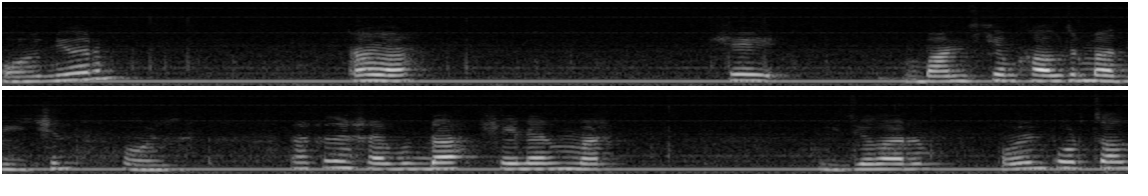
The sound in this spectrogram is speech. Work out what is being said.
oynuyorum? Ama şey Bandicam kaldırmadığı için o yüzden. Arkadaşlar burada şeylerim var. Videolarım. Oyun portal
